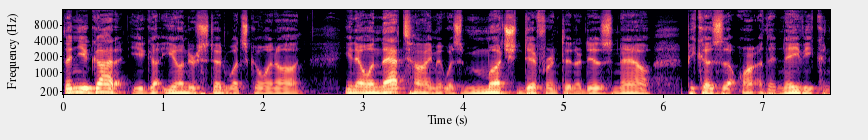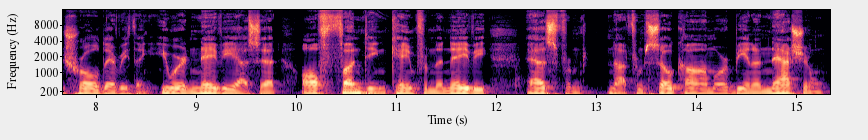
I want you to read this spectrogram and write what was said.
then you got it. You got you understood what's going on. You know, in that time it was much different than it is now because the the Navy controlled everything. You were a Navy asset. All funding came from the Navy, as from not from SOCOM or being a national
